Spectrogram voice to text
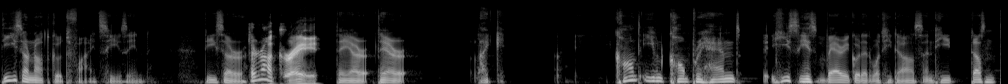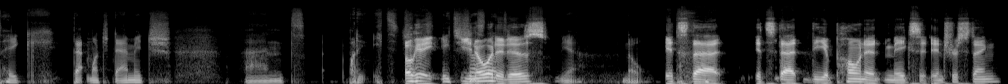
these are not good fights he's in. These are They're not great. they are they are like you can't even comprehend. He's he's very good at what he does, and he doesn't take that much damage. And but it, it's just, Okay, It's you know what that, it is? Yeah, no, It's that it's that the opponent makes it interesting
